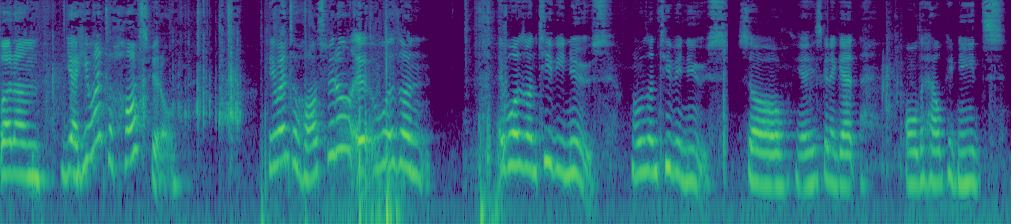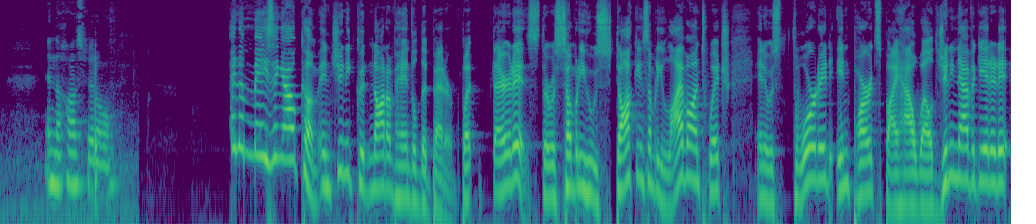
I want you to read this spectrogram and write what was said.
But um yeah, he went to hospital. He went to hospital. It was on it was on TV news. It was on TV news. So, yeah, he's to get all the help he needs in the hospital. An amazing outcome, and Jinny could not have handled it better. But there it is. There was somebody who was stalking somebody live on Twitch, and it was thwarted in parts by how well Jinny navigated it,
